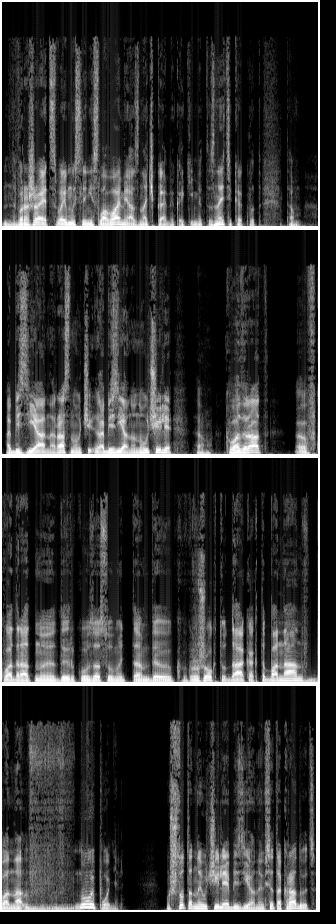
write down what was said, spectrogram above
выражает свои мысли не словами, а значками какими-то. Знаете, как вот там обезьяна, раз научи, обезьяну научили, там, квадрат в квадратную дырку засунуть, там, кружок туда, как-то банан в банан, в... ну, вы поняли. Вот что-то научили обезьяну, и все так радуются,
